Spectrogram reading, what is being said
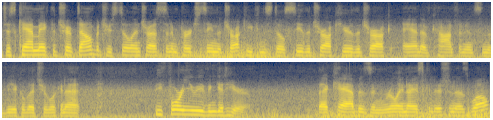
just can't make the trip down, but you're still interested in purchasing the truck, you can still see the truck, hear the truck, and have confidence in the vehicle that you're looking at before you even get here. That cab is in really nice condition as well.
